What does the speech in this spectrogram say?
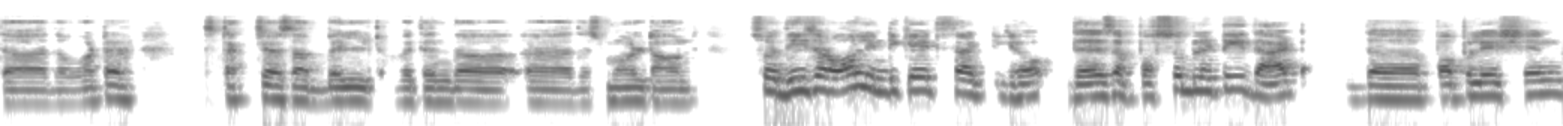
the, the water structures are built within the uh, the small town. So these are all indicates that you know there's a possibility that the population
